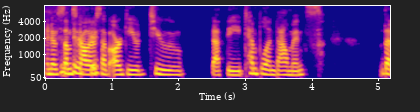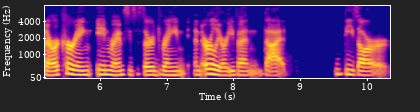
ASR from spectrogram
I know some scholars have argued too that the temple endowments that are occurring in Ramses III's reign and earlier even that these are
